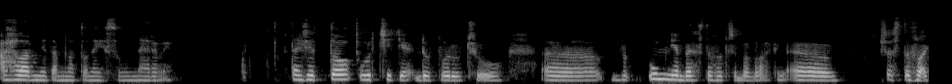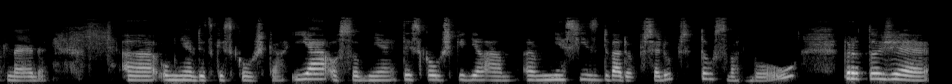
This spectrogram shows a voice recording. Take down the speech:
A hlavně tam na to nejsou nervy. Takže to určitě doporučuji. Uh, u mě bez toho třeba vlak, uh, přes to vlak nejede. Uh, u mě je vždycky zkouška. Já osobně ty zkoušky dělám eh, měsíc, dva dopředu před tou svatbou, protože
